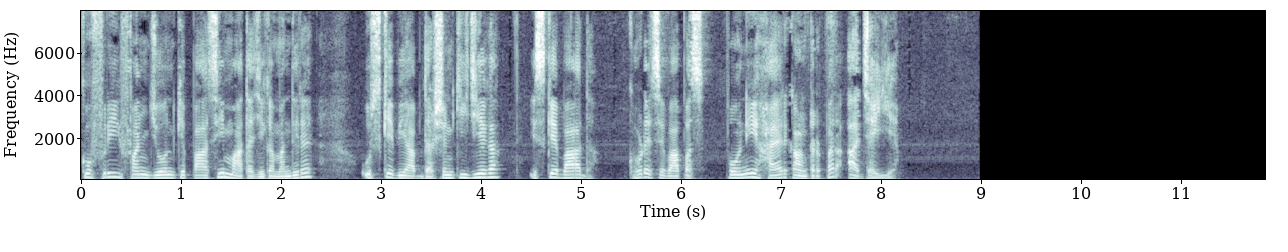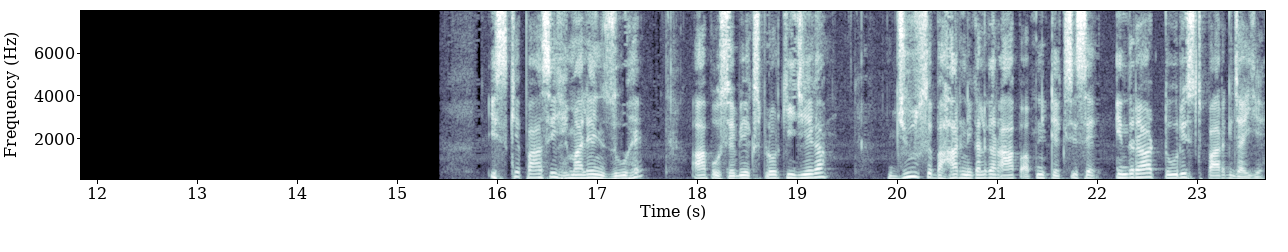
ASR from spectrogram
कुफरी फन जोन के पास ही माता जी का मंदिर है, उसके भी आप दर्शन कीजिएगा। इसके बाद घोड़े से वापस पोनी हायर काउंटर पर आ जाइए। इसके पास ही हिमालयन जू है। आप उसे भी एक्सप्लोर कीजिएगा। जू से बाहर निकलकर आप अपनी टैक्सी से इंदिरा टूरिस्ट पार्क जाइए।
